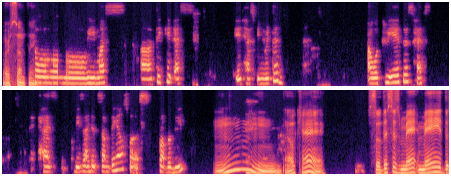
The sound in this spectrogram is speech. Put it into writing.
or something. So we must uh, take it as it has been written. Our creators has has decided something else for us, probably. Mm, okay. So this is May May the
